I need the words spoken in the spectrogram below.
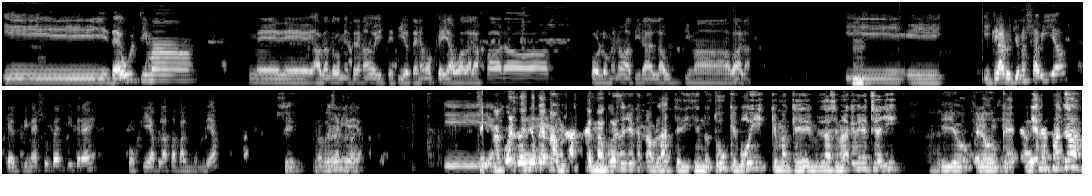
Y de última, me, hablando con mi entrenador, dice, tío, tenemos que ir a Guadalajara por lo menos a tirar la última bala. Y, hmm. y claro, yo no sabía que el primer sub-23 cogía plaza para el Mundial. Sí. No tenía ni idea. Y me acuerdo yo que me hablaste, me acuerdo yo que me hablaste diciendo tú que voy, que, la semana que viene estoy allí. Y yo, pero que te vienes para acá.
